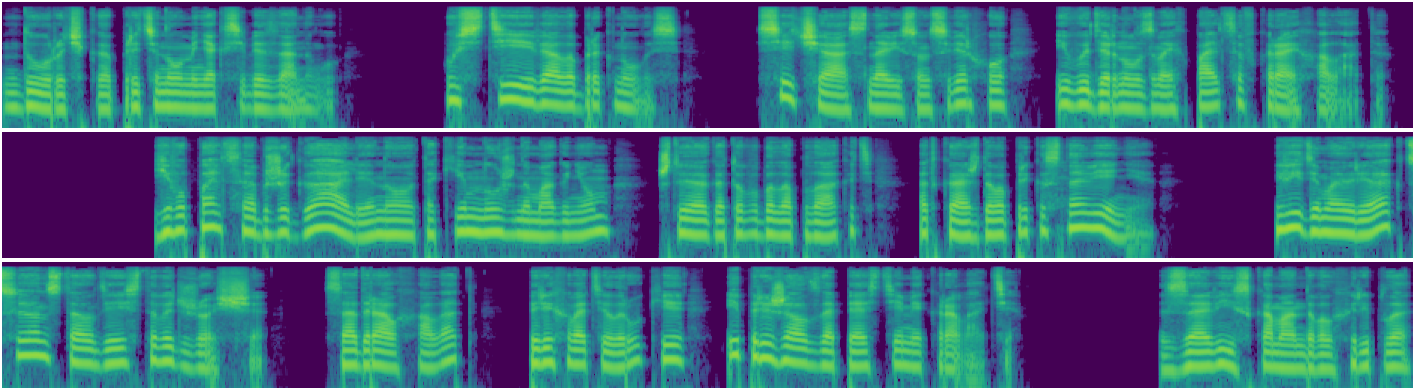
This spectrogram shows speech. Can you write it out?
«Дурочка!» — притянул меня к себе за ногу. «Пусти!» — вяло брыкнулась. «Сейчас!» — навис он сверху и выдернул из моих пальцев край халата. Его пальцы обжигали, но таким нужным огнем, что я готова была плакать от каждого прикосновения. Видя мою реакцию, он стал действовать жестче. Содрал халат, перехватил руки и прижал запястьями кровати. «Зови», — скомандовал хрипло,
